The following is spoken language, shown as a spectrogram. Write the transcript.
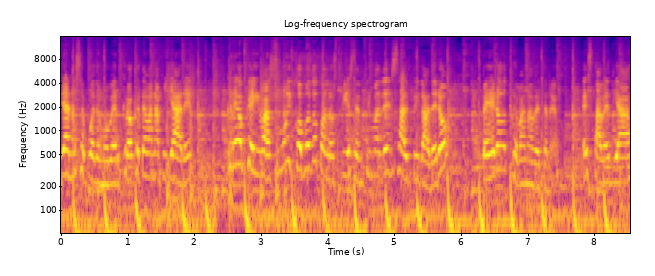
Ya no se puede mover, creo que te van a pillar, ¿eh? Creo que ibas muy cómodo con los pies encima del salpicadero Pero te van a detener. Esta vez ya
